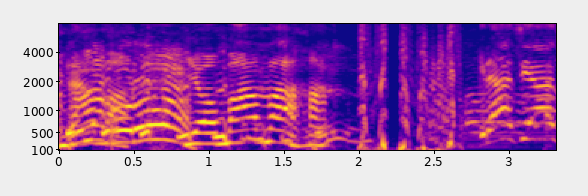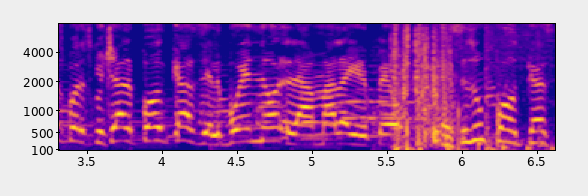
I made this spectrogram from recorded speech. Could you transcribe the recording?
Es la joroba. Yo, mamá. Gracias por escuchar el podcast del bueno, la mala y el peor. Este es un podcast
